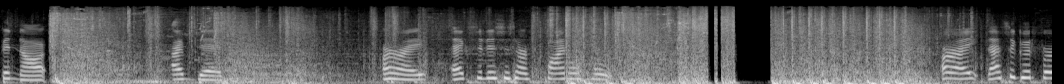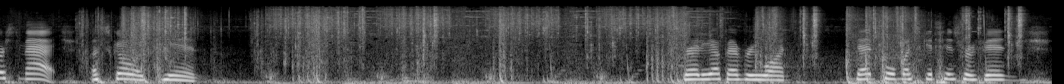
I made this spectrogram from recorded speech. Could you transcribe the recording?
been knocked. I'm dead. Alright, Exodus is our final hope. Alright, that's a good first match. Let's go again. Ready up, everyone. Deadpool must get his revenge.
